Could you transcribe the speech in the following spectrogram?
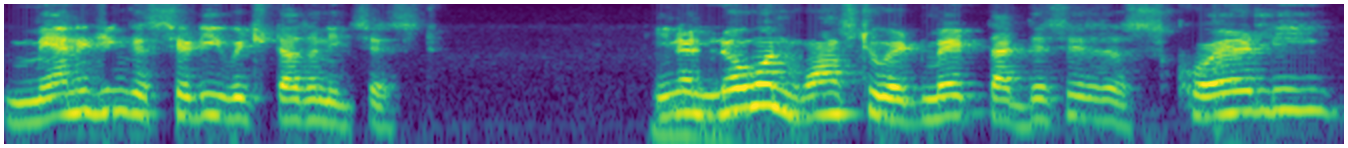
managing a city which doesn't exist. You know, no one wants to admit that this is a squarely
